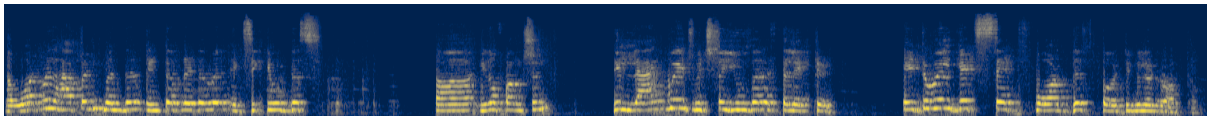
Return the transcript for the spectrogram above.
Now, what will happen when the interpreter will execute this uh, you know function the language which the user has selected it will get set for this particular dropdown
